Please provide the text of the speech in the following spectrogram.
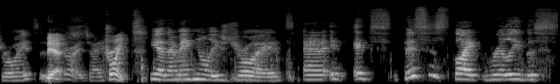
droids. Yes, droids, right? droids. Yeah, they're making all these droids, and it, it's this is like really this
